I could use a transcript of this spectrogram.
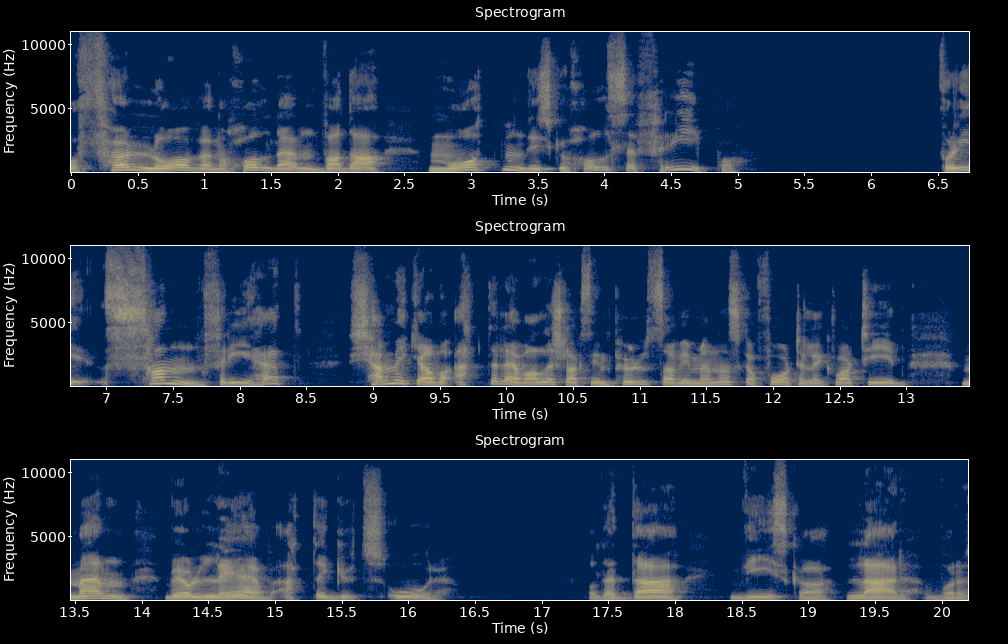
Å følge loven og holde den var da måten de skulle holde seg fri på. Fordi sann frihet kommer ikke av å etterleve alle slags impulser vi mennesker får til enhver tid, men ved å leve etter Guds ord. Og det er det vi skal lære våre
